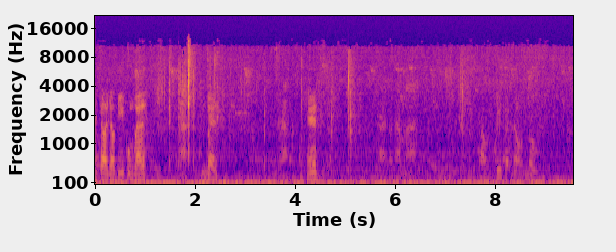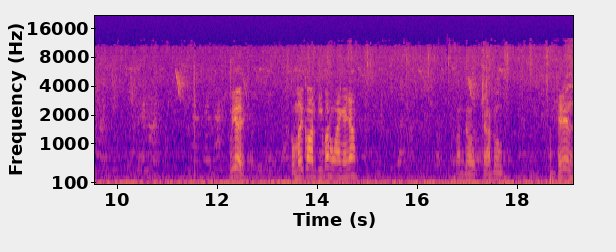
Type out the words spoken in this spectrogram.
Cái chờ cho tí cùng về đây. Cùng về đây. Tận đầu đâu Huy ơi Có mấy con tí bắt hộ anh ấy nhá? Con giờ cá câu. Ăn thế thôi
